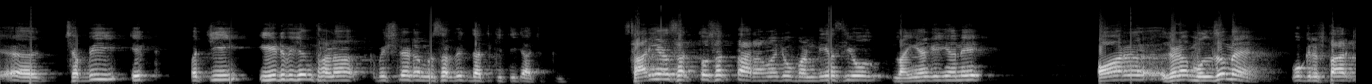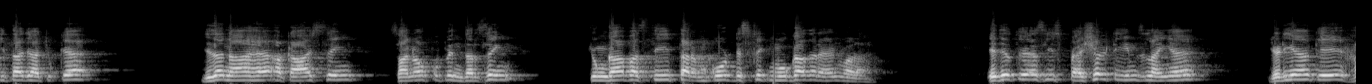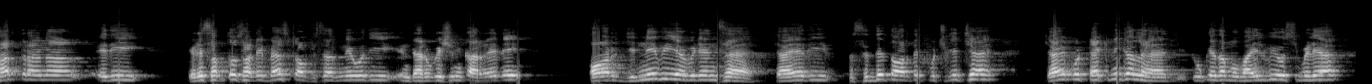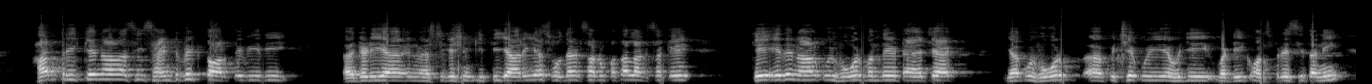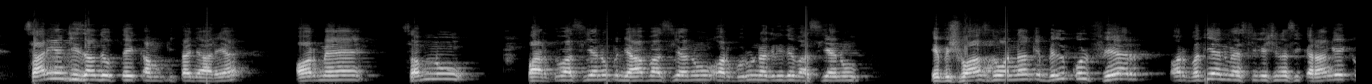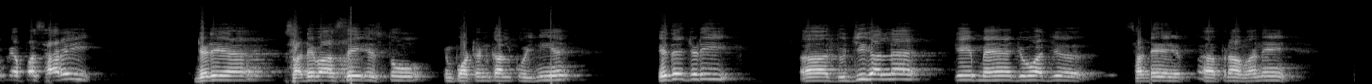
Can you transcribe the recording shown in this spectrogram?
26 1 25 ਈ ਡਿਵੀਜ਼ਨ ਥਾਣਾ ਕਮਿਸ਼ਨਰੇਟ ਅੰਮ੍ਰਿਤਸਰ ਵਿੱਚ ਦਰਜ ਕੀਤੀ ਜਾ ਚੁੱਕੀ। ਸਾਰੀਆਂ ਸਖਤ ਤੋਂ ਸਖਤ ਧਾਰਾਵਾਂ ਜੋ ਬਣਦੀਆਂ ਸੀ ਉਹ ਲਾਈਆਂ ਗਈਆਂ ਨੇ ਔਰ ਜਿਹੜਾ ਮੁਲਜ਼ਮ ਹੈ ਉਹ ਗ੍ਰਿਫਤਾਰ ਕੀਤਾ ਜਾ ਚੁੱਕਿਆ ਹੈ। ਜਿਹਦਾ ਨਾਮ ਹੈ Akash Singh son of Bhupinder Singh, Chunga Basti Dharamkot district Moga ਦਾ ਰਹਿਣ ਵਾਲਾ ਹੈ। ਇਹਦੇ ਉੱਤੇ ਅਸੀਂ ਸਪੈਸ਼ਲ ਟੀਮਸ ਲਾਈਆਂ ਜਿਹੜੀਆਂ ਕਿ ਹਰ ਤਰ੍ਹਾਂ ਨਾਲ ਇਹਦੀ ਜਿਹੜੇ ਸਭ ਤੋਂ ਸਾਡੇ ਬੈਸਟ ਆਫੀਸਰ ਨੇ ਉਹਦੀ ਇੰਟਰੋਗੇਸ਼ਨ ਕਰ ਰਹੇ ਨੇ ਔਰ ਜਿੰਨੇ ਵੀ ਐਵੀਡੈਂਸ ਹੈ, ਚਾਹੇ ਇਹਦੀ ਸਿੱਧੇ ਤੌਰ ਤੇ ਪੁੱਛਗਿੱਛ ਹੈ, ਚਾਹੇ ਕੋਈ ਟੈਕਨੀਕਲ ਹੈ, ਕਿਉਂਕਿ ਇਹਦਾ ਮੋਬਾਈਲ ਵੀ ਉਸ ਮਿਲਿਆ, ਹਰ ਤਰੀਕੇ ਨਾਲ ਅਸੀਂ ਸਾਇੰਟਿਫਿਕ ਤੌਰ ਤੇ ਵੀ ਇਹਦੀ ਜਿਹੜੀ ਹੈ ਇਨਵੈਸਟੀਗੇਸ਼ਨ ਕੀਤੀ ਜਾ ਰਹੀ ਹੈ ਸੋ ਦੈਟ ਸਾਨੂੰ ਪਤਾ ਲੱਗ ਸਕੇ ਕਿ ਇਹਦੇ ਨਾਲ ਕੋਈ ਹੋਰ ਬੰਦੇ ਅਟੈਚ ਹੈ ਜਾਂ ਕੋਈ ਹੋਰ ਪਿੱਛੇ ਕੋਈ ਇਹੋ ਜੀ ਵੱਡੀ ਕਨਸਪੀਰੇਸੀ ਤਾਂ ਨਹੀਂ। ਸਾਰੀਆਂ ਚੀਜ਼ਾਂ ਦੇ ਉੱਤੇ ਕੰਮ ਕੀਤਾ ਜਾ ਰਿਹਾ। ਔਰ ਮੈਂ ਸਭ ਨੂੰ, ਭਾਰਤ ਵਾਸੀਆਂ ਨੂੰ, ਪੰਜਾਬ ਵਾਸੀਆਂ ਨੂੰ ਔਰ ਗੁਰੂ ਨਗਰੀ ਦੇ ਵਾਸੀਆਂ ਨੂੰ ਇਹ ਵਿਸ਼ਵਾਸ ਦਿਵਾਉਣਾ ਕਿ ਬਿਲਕੁਲ ਫੇਅਰ ਔਰ ਵਧੀਆ ਇਨਵੈਸਟੀਗੇਸ਼ਨ ਅਸੀਂ ਕਰਾਂਗੇ, ਕਿਉਂਕਿ ਆਪਾਂ ਸਾਰੇ ਹੀ ਜਿਹੜੇ ਆ ਸਾਡੇ ਵਾਸਤੇ ਇਸ ਤੋਂ ਇੰਪੋਰਟੈਂਟ ਗੱਲ ਕੋਈ ਨਹੀਂ ਹੈ। ਇਹਦੇ ਜਿਹੜੀ ਦੂਜੀ ਗੱਲ ਹੈ ਕਿ ਮੈਂ ਜੋ ਅੱਜ ਸਾਡੇ ਭਰਾਵਾਂ ਨੇ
